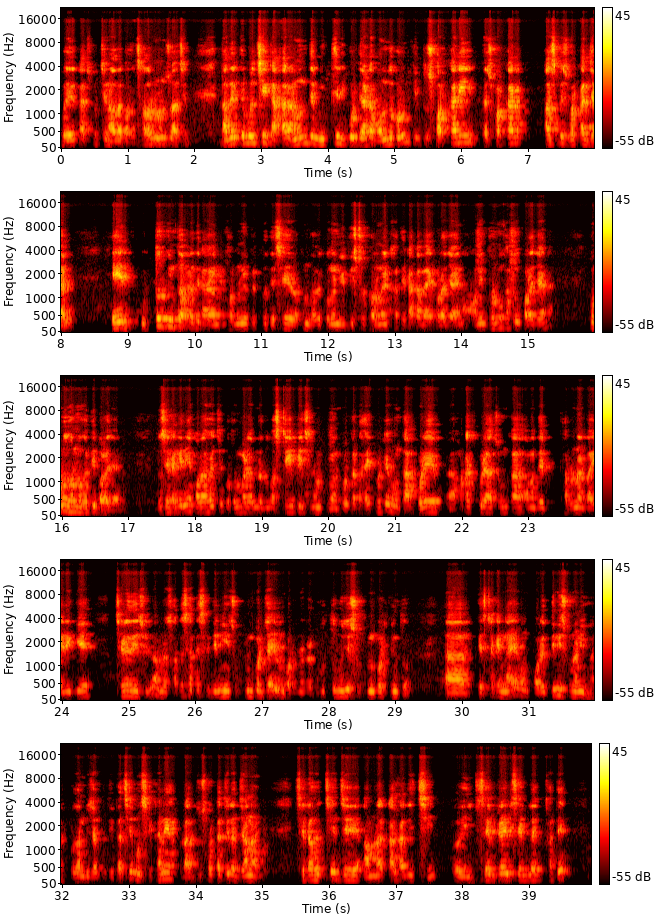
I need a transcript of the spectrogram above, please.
হয়ে কাজ করছেন আলাদা কথা সাধারণ মানুষও আছেন। তাদেরকে বলছি টাকার আনন্দে মিথ্যে রিপোর্ট দেওয়াটা বন্ধ করুন কিন্তু সরকারি সরকার আসবে সরকার যাবে। এর উত্তর কিন্তু আপনাদের আইনে ধর্মনিরপেক্ষ দেশে এরকম ভাবে কোনো নির্দিষ্ট ধর্মের খাতে টাকা ব্যয় করা যায় না অনেক ধর্ম খাতেও করা যায় না কোনো ধর্ম খাতেই করা যায় না। তো সেটাকে নিয়ে করা হয়েছে প্রথমবারে আমরা দুবার স্টে পেয়েছিলাম কলকাতা হাইকোর্টে এবং তারপরে হঠাৎ করে আচমকা আমাদের ধারণার বাইরে গিয়ে ছেড়ে দিয়েছিল। আমরা সাথে সাথে সেদিনই সুপ্রিম কোর্ট যাই এবং ঘটনাটার গুরুত্ব বুঝে সুপ্রিম কোর্ট কেসটাকে নেয় এবং পরের দিনই শুনানি হয় প্রধান বিচারপতির কাছে এবং সেখানে রাজ্য সরকার যেটা জানায় সেটা হচ্ছে যে আমরা টাকা দিচ্ছি, ওই সেফ ড্রাইভ সেভ লাইফ খাতে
